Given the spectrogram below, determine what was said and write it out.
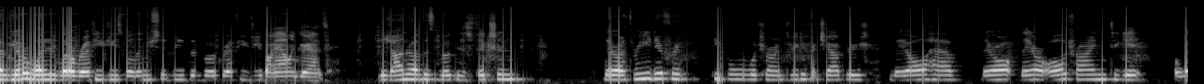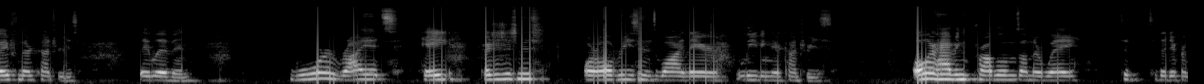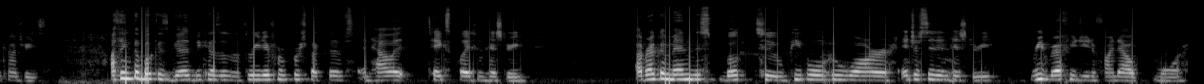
Have you ever wondered what are refugees? Well, then you should read the book Refugee by Alan Gratz. The genre of this book is fiction. There are three different people which are in three different chapters. They all have they're all they are all trying to get away from their countries they live in. War, riots, hate, prejudiceness are all reasons why they're leaving their countries. All are having problems on their way to, to the different countries. I think the book is good because of the three different perspectives and how it takes place in history. I recommend this book to people who are interested in history. Read Refugee to find out more.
